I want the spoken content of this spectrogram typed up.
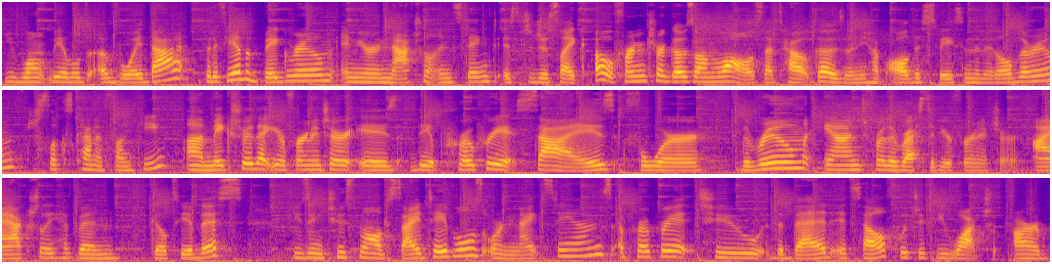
you won't be able to avoid that. But if you have a big room and your natural instinct is to just like, oh, furniture goes on walls, that's how it goes, and you have all this space in the middle of the room, just looks kind of funky. Um, make sure that your furniture is the appropriate size for the room and for the rest of your furniture. I actually have been guilty of this using too small of side tables or nightstands appropriate to the bed itself, which if you watch our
